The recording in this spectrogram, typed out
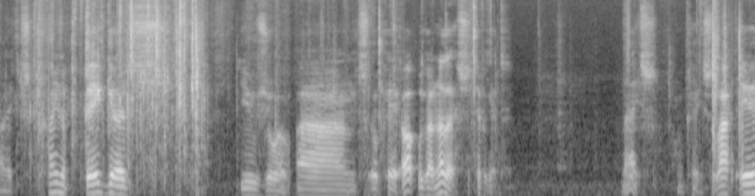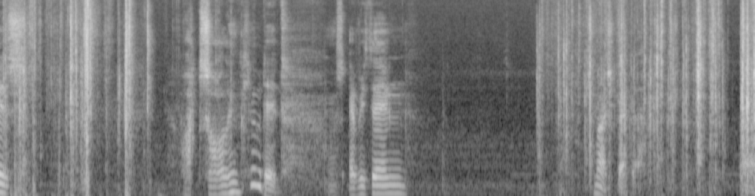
and it's kind of big as usual. And okay, oh, we got another certificate. Nice. Okay, so that is what's all included. That's everything much better. Uh,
